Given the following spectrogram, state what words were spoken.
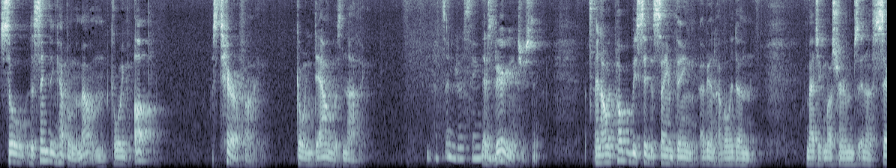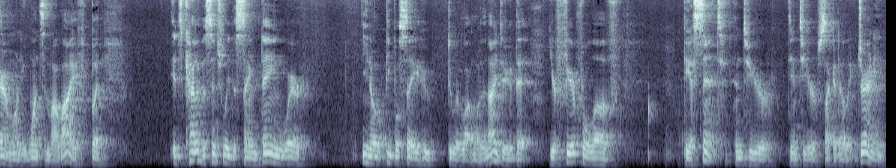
So the same thing happened on the mountain. Going up was terrifying. Going down was nothing. That's interesting. That's very interesting. And I would probably say the same thing. Again, I've only done magic mushrooms in a ceremony once in my life, but it's kind of essentially the same thing where, you know, people say who do it a lot more than I do that you're fearful of the ascent into your into your psychedelic journey.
